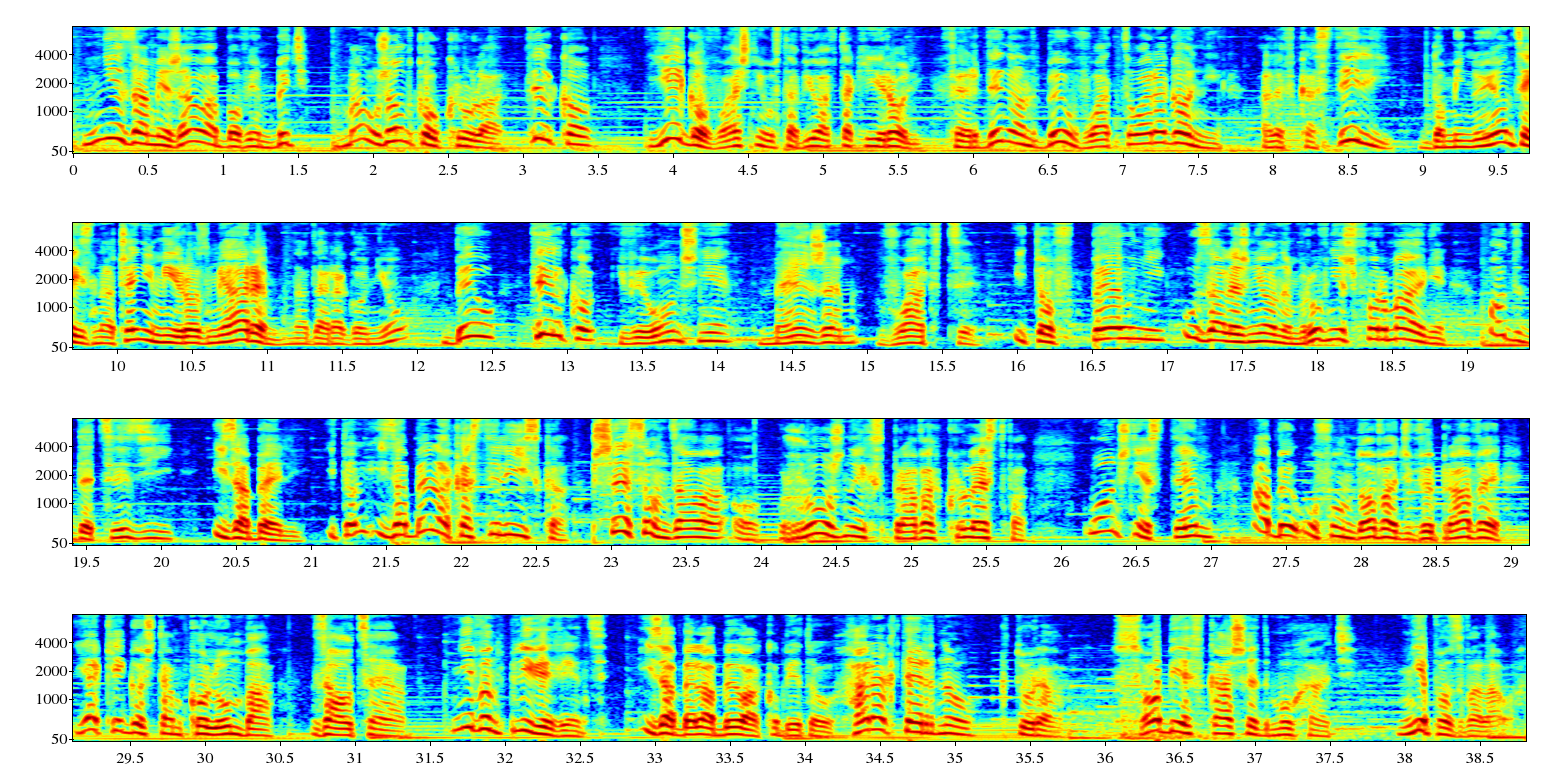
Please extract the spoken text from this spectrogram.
nie zamierzała bowiem być małżonką króla, tylko jego właśnie ustawiła w takiej roli. Ferdynand był władcą Aragonii, ale w Kastylii, dominującej znaczeniem i rozmiarem nad Aragonią, był tylko i wyłącznie mężem władcy. I to w pełni uzależnionym, również formalnie, od decyzji Izabeli. I to Izabela Kastylijska przesądzała o różnych sprawach królestwa, łącznie z tym, aby ufundować wyprawę jakiegoś tam Kolumba za ocean. Niewątpliwie więc Izabela była kobietą charakterną, która sobie w kaszę dmuchać nie pozwalała.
